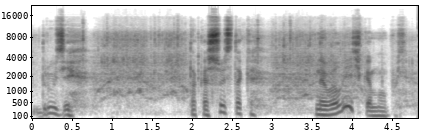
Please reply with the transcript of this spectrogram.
Друзі, таке щось таке невеличке, мабуть.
